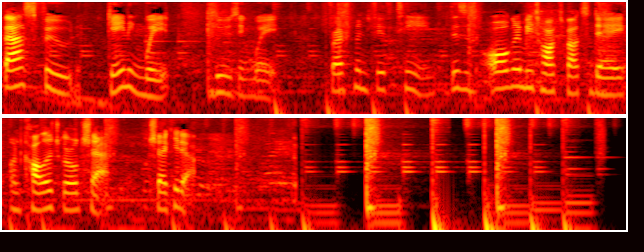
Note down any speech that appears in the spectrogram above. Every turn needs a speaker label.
Speaker 1: Fast food, gaining weight, losing weight. Freshman 15. This is all going to be talked about today on College Girl Chat. Check it out.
